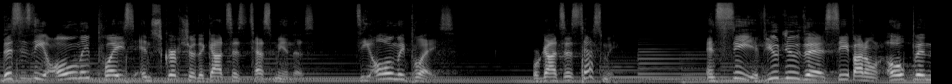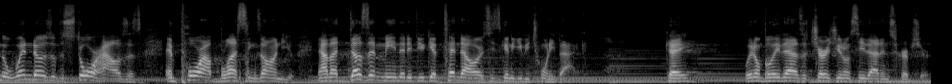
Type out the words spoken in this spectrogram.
This is the only place in Scripture that God says, Test me in this. It's the only place where God says, Test me. And see, if you do this, see if I don't open the windows of the storehouses and pour out blessings on you. Now, that doesn't mean that if you give $10, He's going to give you 20 back. Okay? We don't believe that as a church. You don't see that in Scripture.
